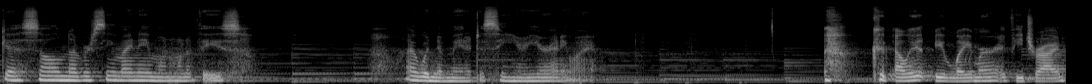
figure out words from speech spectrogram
Guess I'll never see my name on one of these. I wouldn't have made it to senior year anyway. Could Elliot be lamer if he tried?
